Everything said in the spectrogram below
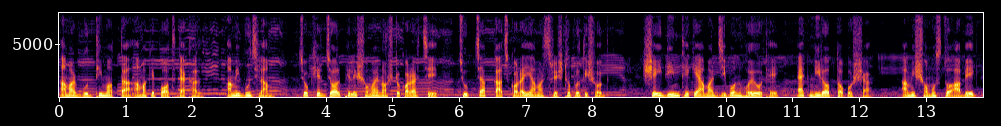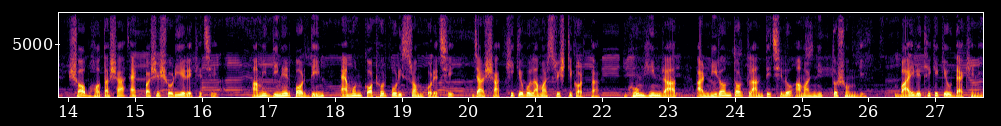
আমার বুদ্ধিমত্তা আমাকে পথ দেখাল। আমি বুঝলাম, চোখের জল ফেলে সময় নষ্ট করার চেয়ে চুপচাপ কাজ করাই আমার শ্রেষ্ঠ প্রতিশোধ। সেই দিন থেকে আমার জীবন হয়ে ওঠে এক নীরব তপস্যা। আমি সমস্ত আবেগ, সব হতাশা একপাশে সরিয়ে রেখেছি। আমি দিনের পর দিন এমন কঠোর পরিশ্রম করেছি, যার সাক্ষী কেবল আমার সৃষ্টিকর্তা। ঘুমহীন রাত আর নিরন্তর ক্লান্তি ছিল আমার নিত্য সঙ্গী। বাইরে থেকে কেউ দেখেনি,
